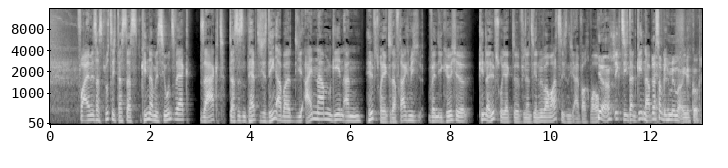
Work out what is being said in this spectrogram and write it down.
Vor allem ist das lustig, dass das Kindermissionswerk sagt, das ist ein päpstliches Ding, aber die Einnahmen gehen an Hilfsprojekte. Da frage ich mich, wenn die Kirche Kinderhilfsprojekte finanzieren will, warum macht sie es nicht einfach? Warum Ja. schickt sie dann Kinder? Das habe ich mir mal angeguckt.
